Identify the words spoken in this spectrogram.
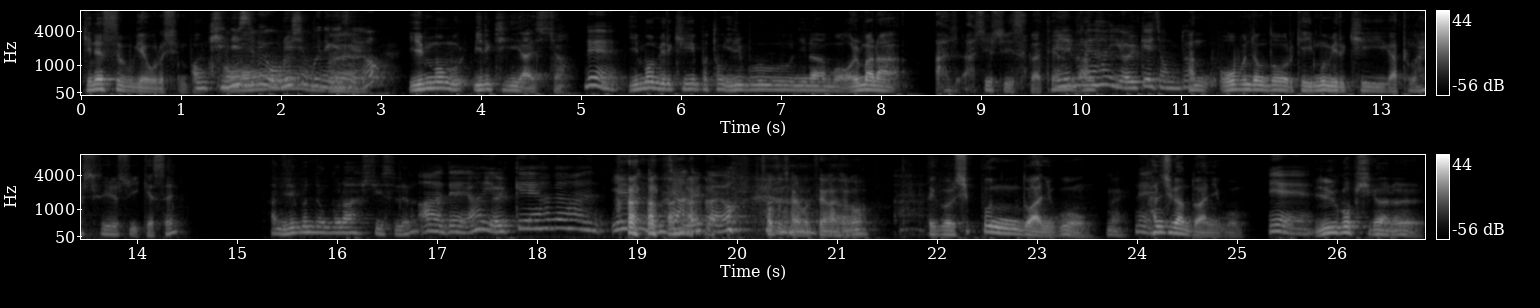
기네스북에 오르신 분. 어, 기니스북에 오. 오르신 분이 네. 계세요? 잇몸 일으키기 아시죠? 네. 잇몸 일으키기 보통 1분이나 뭐 얼마나 하, 하실 수 있을 것 같아요? 1분에 한 10개 정도? 한 5분 정도 이렇게 잇몸 일으키기 같은 거 하실 수 있겠어요? 한 1분 정도나 할 수 있을래나? 아, 네. 한 10개 하면 한 1분 넘지 않을까요? 저도 잘 못해가지고 근데 그걸 10분도 아니고 네. 네. 1시간도 아니고 예. 7시간을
